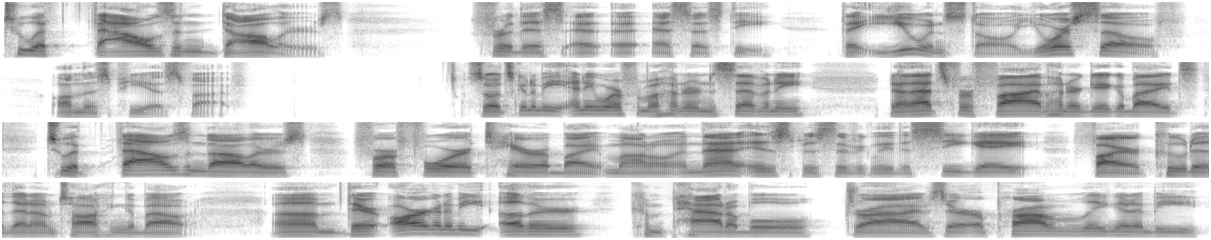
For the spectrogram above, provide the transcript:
to $1,000 for this uh, uh, SSD that you install yourself on this PS5. So it's going to be anywhere from 170 now that's for 500 gigabytes to $1,000 for a 4 terabyte model. And that is specifically the Seagate FireCuda that I'm talking about. Um, there are going to be other compatible drives. There are probably going to be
